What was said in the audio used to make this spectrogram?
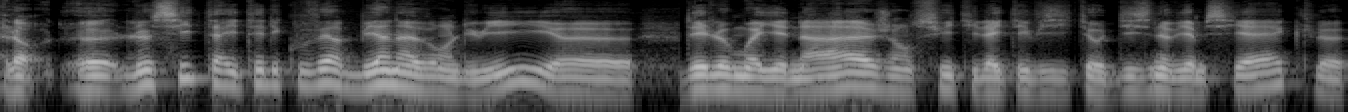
Alors, euh, le site a été découvert bien avant lui, euh, dès le Moyen Âge. Ensuite, il a été visité au XIXe siècle.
